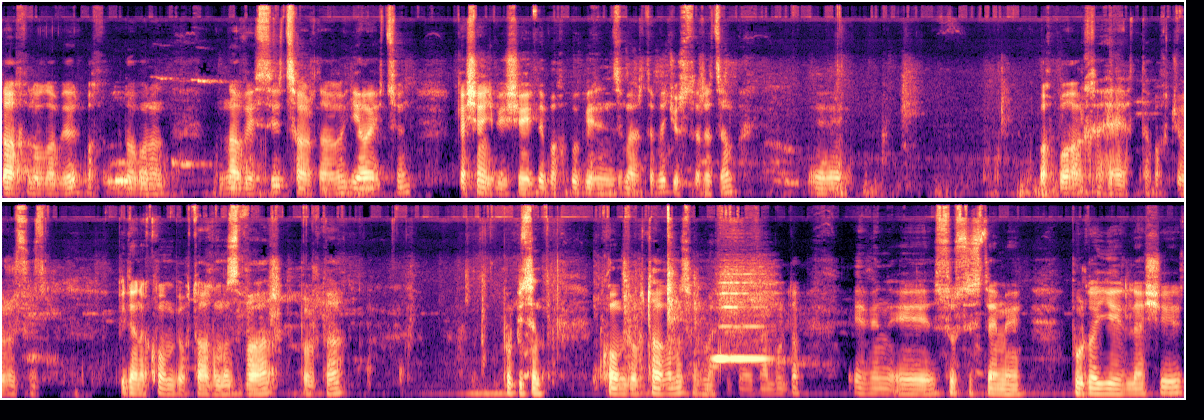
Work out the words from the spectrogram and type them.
daxil ola bilər. Bax burada bunun navesi, çardağı yay üçün qəşəng bir şeydir. Bax bu birinci mərtəbə göstərəcəm. E, bax bu arxa həyətdə bax görürsünüz. Bir dənə kombi otağımız var burada. Bu bizim kombi otağımız hörmətli izləyicilər. Burada evin e, su sistemi burada yerləşir.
